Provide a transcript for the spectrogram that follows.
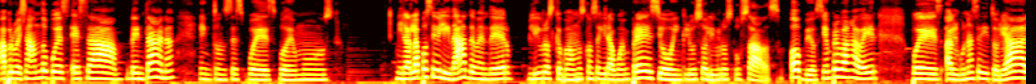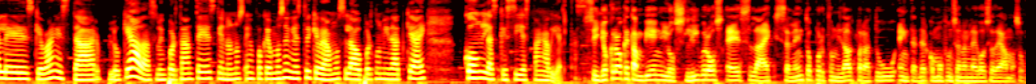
aprovechando pues esa ventana, entonces pues podemos mirar la posibilidad de vender libros que podamos conseguir a buen precio o incluso libros usados. Obvio, siempre van a haber pues algunas editoriales que van a estar bloqueadas. Lo importante es que no nos enfoquemos en esto y que veamos la oportunidad que hay con las que sí están abiertas. Sí, yo creo que también los libros es la excelente oportunidad para tú entender cómo funciona el negocio de Amazon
